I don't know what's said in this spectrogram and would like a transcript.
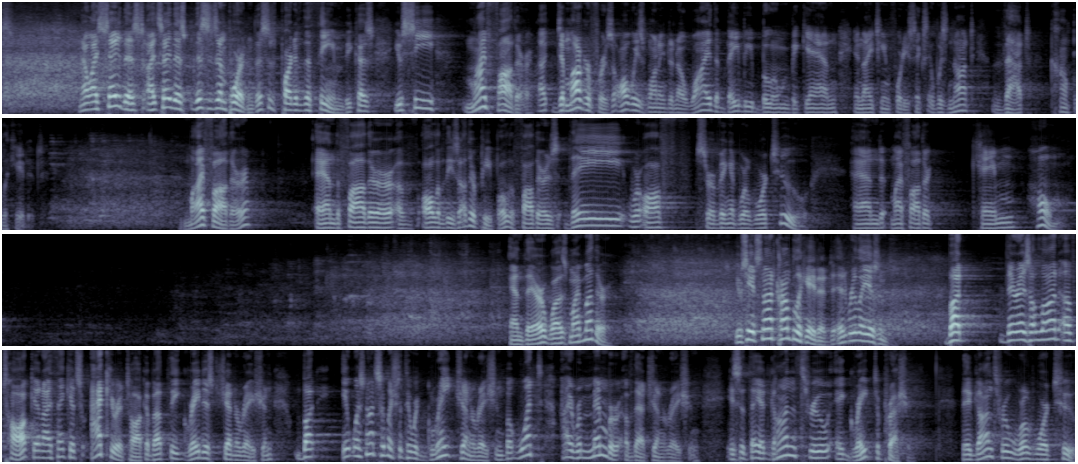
Now, I say this, I say this, this is important. This is part of the theme because you see, my father, uh, demographers always wanting to know why the baby boom began in 1946. It was not that complicated. my father and the father of all of these other people, the fathers, they were off serving in World War II. And my father came home. And there was my mother. You see, it's not complicated. It really isn't. But there is a lot of talk, and I think it's accurate talk, about the greatest generation. But it was not so much that they were great generation, but what I remember of that generation is that they had gone through a Great Depression. They had gone through World War II.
